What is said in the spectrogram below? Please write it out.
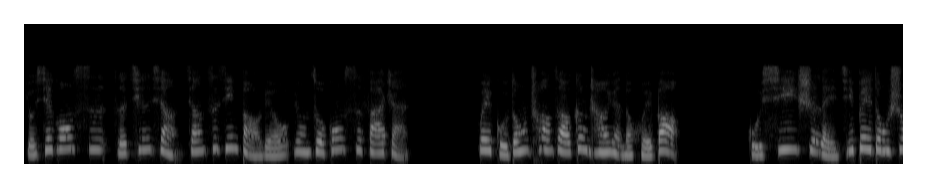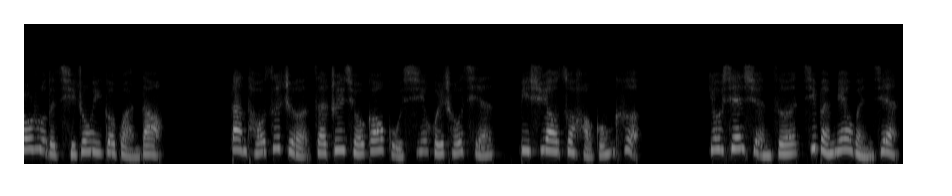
有些公司则倾向将资金保留用作公司发展，为股东创造更长远的回报。股息是累积被动收入的其中一个管道，但投资者在追求高股息回酬前，必须要做好功课。优先选择基本面稳健、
